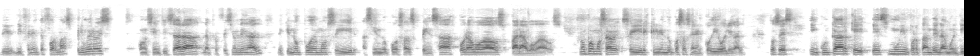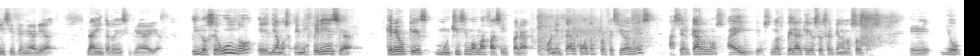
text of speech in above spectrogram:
de diferentes formas, primero es concientizar a la profesión legal de que no podemos seguir haciendo cosas pensadas por abogados para abogados. No podemos seguir escribiendo cosas en el código legal. Entonces, inculcar que es muy importante la multidisciplinariedad, la interdisciplinariedad. Y lo segundo, eh, digamos, en mi experiencia, creo que es muchísimo más fácil para conectar con otras profesiones, acercarnos a ellos, no esperar que ellos se acerquen a nosotros. Eh, yo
